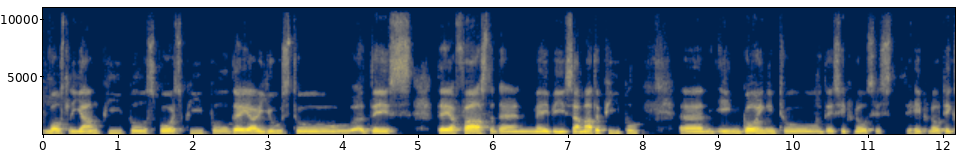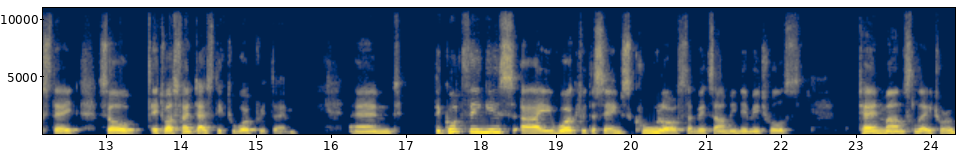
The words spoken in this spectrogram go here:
mostly young people, sports people. They are used to this. They are faster than maybe some other people um, in going into this hypnosis, hypnotic state. So it was fantastic to work with them. And the good thing is, I worked with the same school or with some individuals 10 months later.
